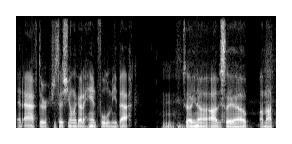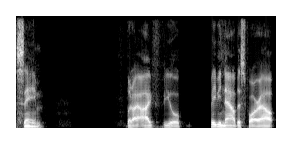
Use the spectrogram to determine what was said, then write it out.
and after she said she only got a handful of me back. So you know, obviously, uh, I'm not the same. But I, I feel maybe now this far out,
